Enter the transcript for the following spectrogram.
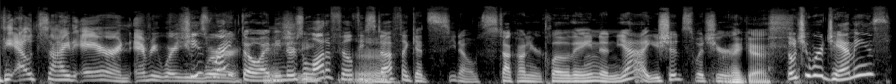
the outside air and everywhere you She's were. right though. I mean, Is there's a lot of filthy stuff that gets you know stuck on your clothing, and yeah, you should switch your. I guess. Don't you wear jammies?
